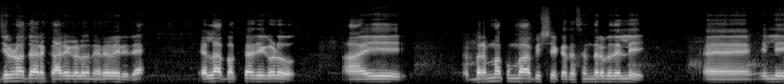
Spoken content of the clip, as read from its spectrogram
ಜೀರ್ಣೋದ್ಧಾರ ಕಾರ್ಯಗಳು ನೆರವೇರಿದೆ. ಎಲ್ಲ ಭಕ್ತಾದಿಗಳು ಈ ಬ್ರಹ್ಮ ಕುಂಭಾಭಿಷೇಕದ ಸಂದರ್ಭದಲ್ಲಿ ಇಲ್ಲಿ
